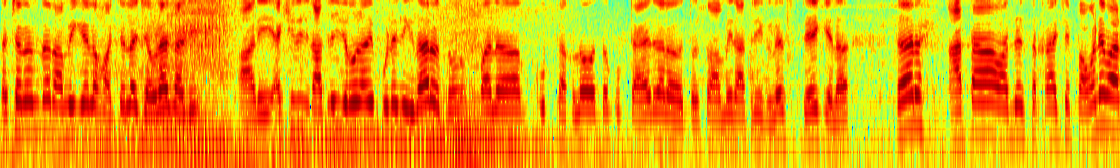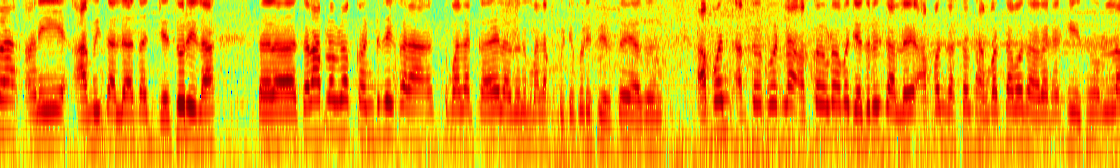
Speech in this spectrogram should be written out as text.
त्याच्यानंतर आम्ही गेलो हॉटेलला जेवण्यासाठी. आणि ॲक्च्युली रात्री जेवण आम्ही पुढे निघणार होतो पण खूप थकलो होतो खूप टायर्ड झालो होतो. सो आम्ही रात्री इकडे स्टे केलं. तर आता वाजले सकाळचे पावणे बारा आणि आम्ही चाललो आता जेजुरीला. तर चला आपला ब्लॉग कंटिन्यू करा. तुम्हाला कळेल अजून मला कुठे कुठे फिरतो आहे अजून. आपण अक्कलकोटला अक्कलकोट आपण जेजुरीला चाललो आहे आपण रस्ता थांबत थांबत जाणार का की इथून आपल्याला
